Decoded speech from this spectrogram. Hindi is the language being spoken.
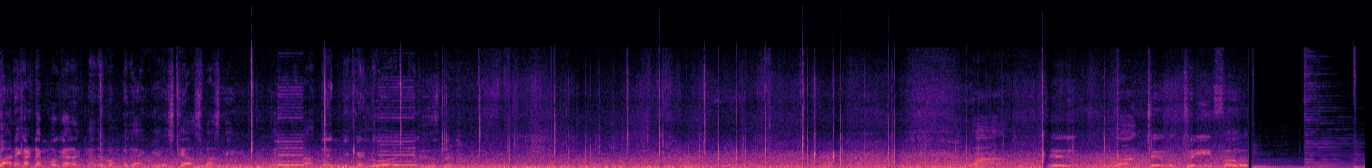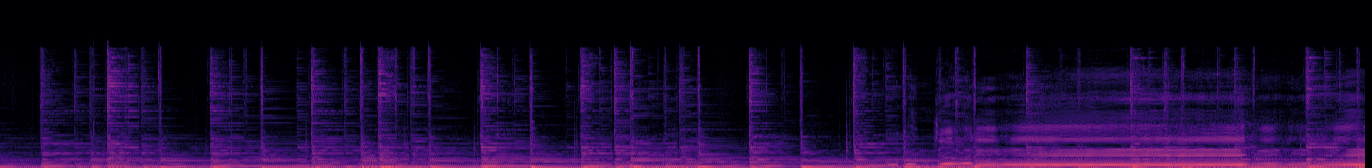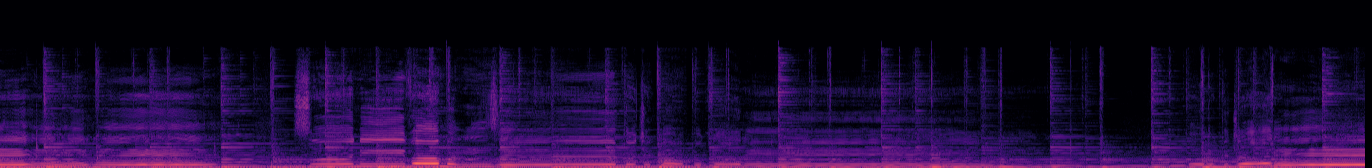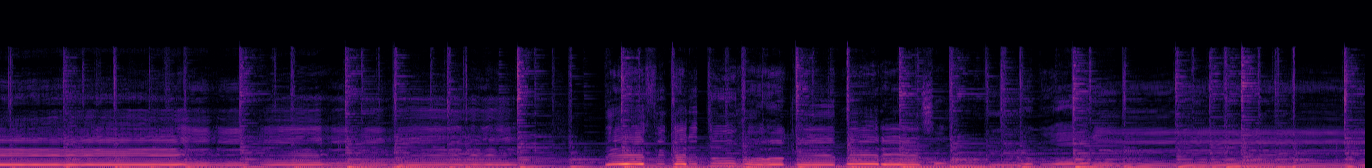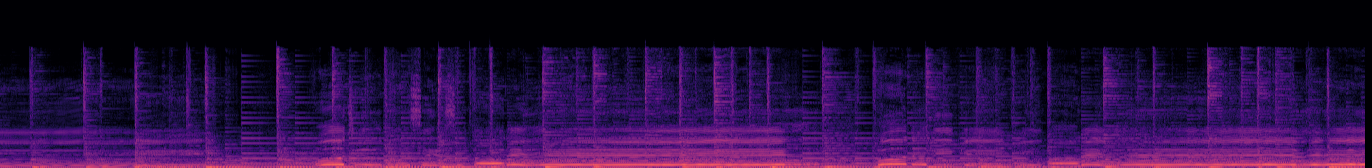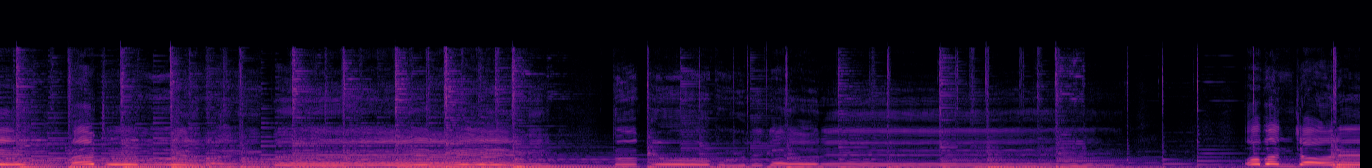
गाने का टेंपो क्या रखना जब हम बजाएँगे? उसके आसपास कहीं? Then you can do this is the tempo One, two, one, two, three, four. मंजिल तुझको पुकारे ओ रुक जा रे बेफिकर तू ओ बंजारे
